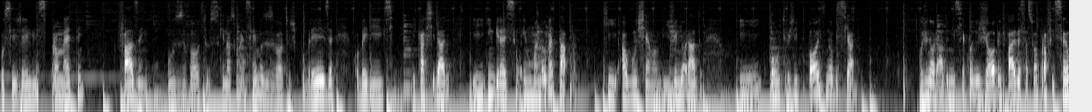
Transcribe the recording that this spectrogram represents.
ou seja, eles prometem, fazem os votos que nós conhecemos, os votos de pobreza, obediência e castidade, e ingressam em uma nova etapa, que alguns chamam de juniorado e outros de pós-noviciado. O juniorado inicia quando o jovem faz essa sua profissão,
